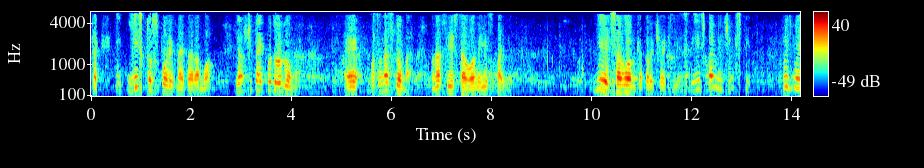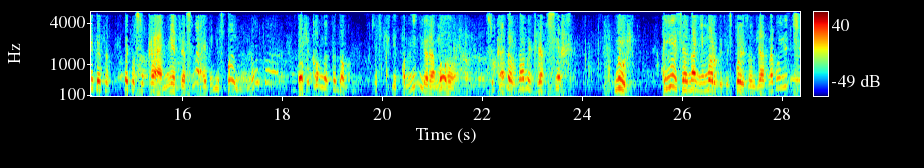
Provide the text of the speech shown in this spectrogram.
Так, и есть кто спорит на это Рамо, и он считает по-другому. Э, вот у нас дома, у нас есть салон и есть спальня. Есть салон, который человек ест, и есть спальня, и человек спит. Пусть будет это, это сука не для сна, это не спальня, но это тоже комната дома. Нет, по мнению Рамо, сука должна быть для всех нужд. А если она не может быть использована для одного из них,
